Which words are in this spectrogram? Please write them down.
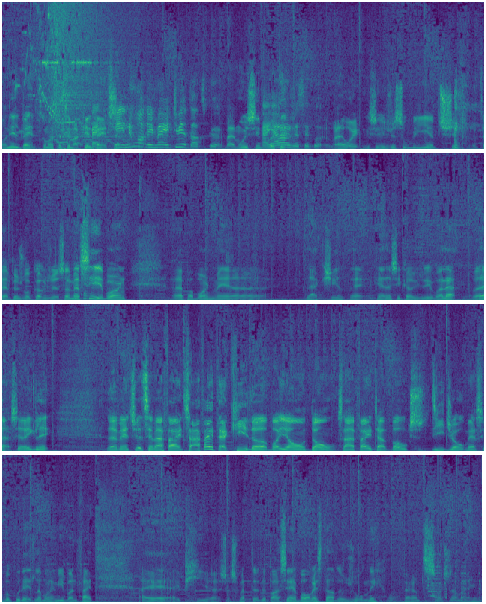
On est le 20. Comment ça, c'est marqué le Ben, 27? chez nous, on est le 28, en tout cas. Ben, moi aussi, Ailleurs, je sais pas. Ben oui, j'ai juste oublié un petit chiffre. Attends un peu, je vais corriger ça. Merci, Bourne. Euh, pas Bourne, mais euh, Black Shield. Ok, là, c'est corrigé. Voilà, voilà, c'est réglé. Le 28, c'est ma fête. C'est la fête à qui, là? Voyons donc. C'est la fête à Vaux D. Joe. Merci beaucoup d'être là, mon ami. Bonne fête. Euh, et puis, euh, je souhaite de passer un bon restant de journée. On va faire un petit switch de même.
